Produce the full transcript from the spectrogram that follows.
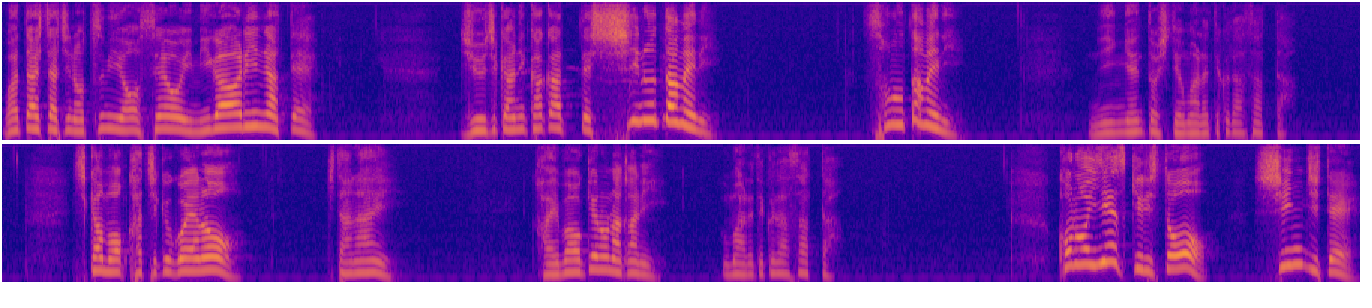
私たちの罪を背負い身代わりになって十字架にかかって死ぬためにそのために人間として生まれてくださった。しかも家畜小屋の汚い貝羽桶の中に生まれてくださった。このイエス・キリストを信じて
